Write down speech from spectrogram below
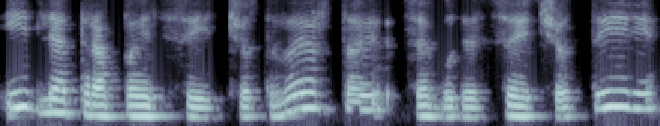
І для трапеції четвертої це буде С4, і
